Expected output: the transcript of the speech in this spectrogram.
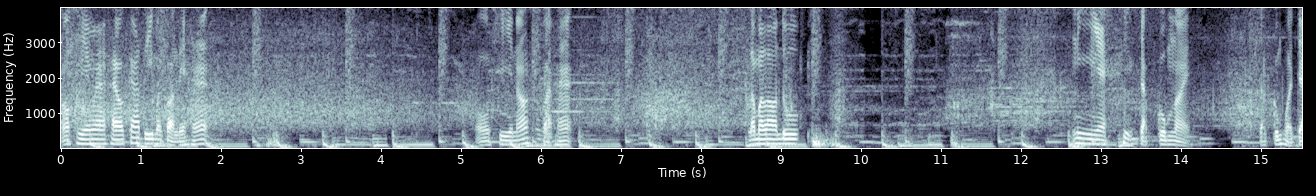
โอเคมาใครเอากล้าตีมาก่อนเลยฮะ โอเคเนาะก่อนฮะ เรามาลองดู นี่ไงจับกลุ่มหน่อย จับกลุ่มหัวใจ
